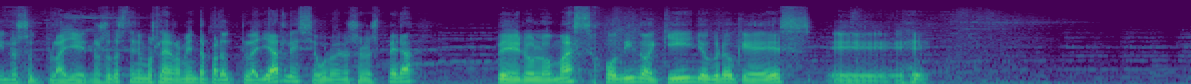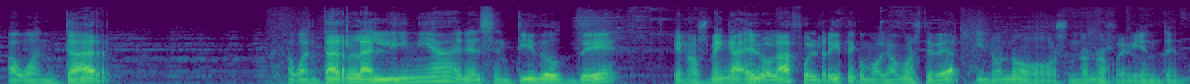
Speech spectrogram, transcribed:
y nos outplaye. Nosotros tenemos la herramienta para outplayarle, seguro que no se lo espera. Pero lo más jodido aquí yo creo que es eh, aguantar aguantar la línea en el sentido de que nos venga el Olaf o el Rice, como acabamos de ver, y no nos, no nos revienten.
